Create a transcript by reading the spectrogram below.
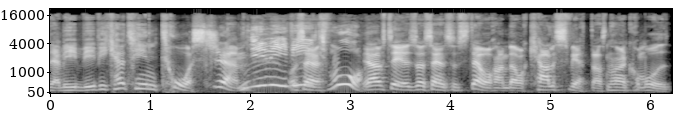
Säger, vi, vi, vi kan ta in Thåström. Vi, vi, vi två. Ja, precis. Och sen så står han där och kallsvettas när han kommer ut.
